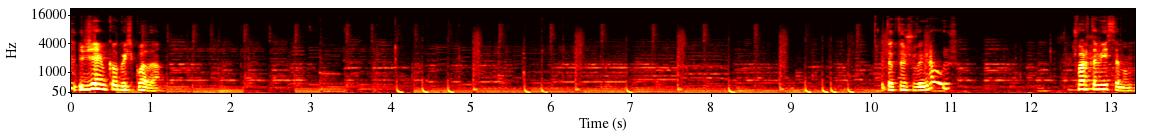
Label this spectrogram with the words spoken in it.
Wziąłem kogoś kłada. I to ktoś wygrał już? Czwarte miejsce mam.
